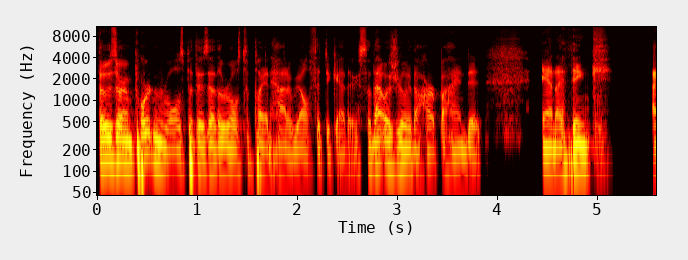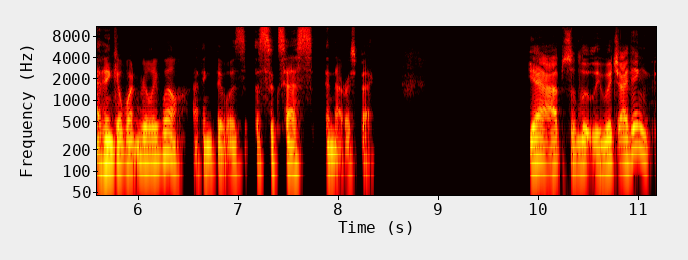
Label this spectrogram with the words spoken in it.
Those are important roles but there's other roles to play and how do we all fit together. So that was really the heart behind it. And i think i think it went really well. I think that was a success in that respect. Yeah absolutely. Which i think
